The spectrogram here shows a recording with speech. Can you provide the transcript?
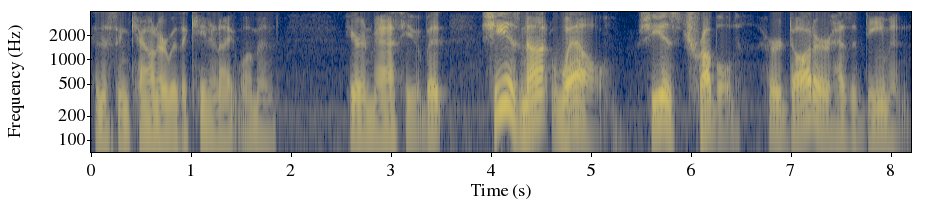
in this encounter with the Canaanite woman here in Matthew. But she is not well. She is troubled. Her daughter has a demon,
